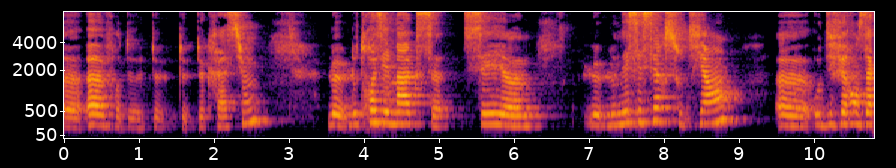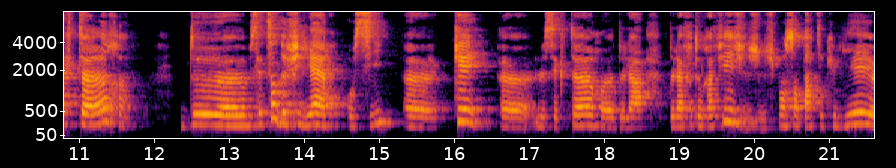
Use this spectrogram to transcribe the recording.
œuvre de, création. Le, troisième axe, c'est le, nécessaire soutien aux différents acteurs de euh, cette sorte de filière aussi euh, qu'est euh, le secteur de la, de la photographie. Je, pense en particulier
